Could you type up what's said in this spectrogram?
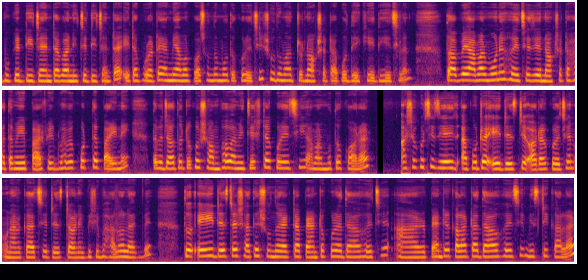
বুকের ডিজাইনটা বা নিচের ডিজাইনটা এটা পুরোটাই আমি আমার পছন্দ মতো করেছি। শুধুমাত্র নকশাটা আপু দেখিয়ে দিয়েছিলেন। তবে আমার মনে হয়েছে যে নকশাটা হয়তো আমি পারফেক্টভাবে করতে পারি নাই। তবে যতটুকু সম্ভব আমি চেষ্টা করেছি। আমার মতো করার। আশা করছি যে আপুটা এই ড্রেসটি অর্ডার করেছেন, ওনার কাছে ড্রেসটা অনেক বেশি ভালো লাগবে। তো এই ড্রেসটার সাথে সুন্দর একটা প্যান্টও করে দেওয়া হয়েছে, আর প্যান্টের কালারটা দেওয়া হয়েছে মিষ্টি কালার।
